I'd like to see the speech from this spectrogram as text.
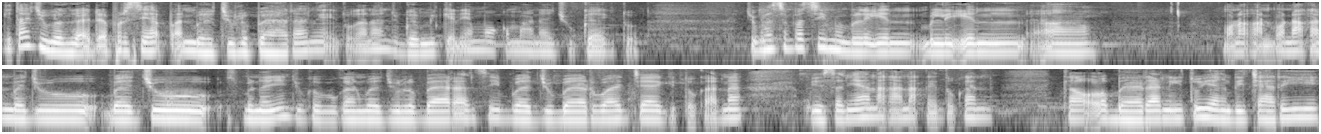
kita juga nggak ada persiapan baju lebaran ya itu karena juga mikirnya mau ke mana juga gitu. Cuma sempat sih membeliin beliin uh, ponakan-ponakan baju baju sebenarnya juga bukan baju lebaran sih baju baru aja gitu. Karena biasanya anak-anak itu kan kalau lebaran itu yang dicari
